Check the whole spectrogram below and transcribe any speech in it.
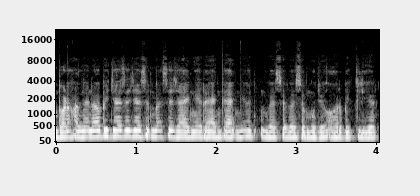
बढ़ा लेना। अभी जैसे जैसे मैसेज आएँगे रैंक आएँगे वैसे वैसे मुझे और भी क्लियर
